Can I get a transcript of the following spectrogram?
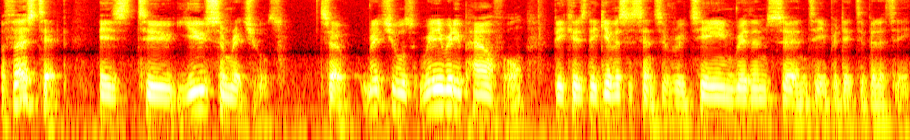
The first tip is to use some rituals. So rituals really, really powerful because they give us a sense of routine, rhythm, certainty, predictability,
